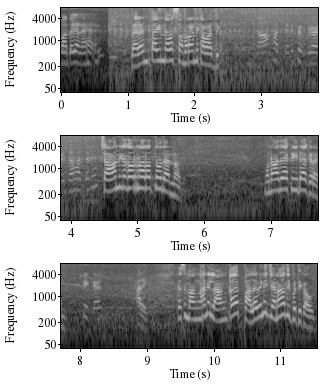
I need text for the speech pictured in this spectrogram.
මතක නැහැ වැලන්ටයින් දවස් සමරන්නේ කවද්ද? 14 පෙබරවාරි 14 චාමික කරුණාරත්නව දන්නවද? මොනවද එයා ක්‍රීඩා කරන්නේ? හරි. ඊට පස්සේ මං අහන්නේ ලංකාවේ පළවෙනි ජනාධිපති කවුද?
